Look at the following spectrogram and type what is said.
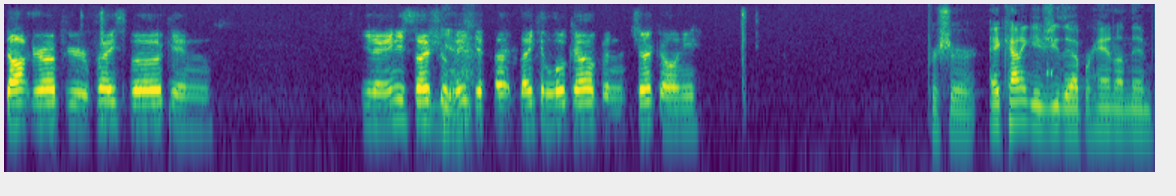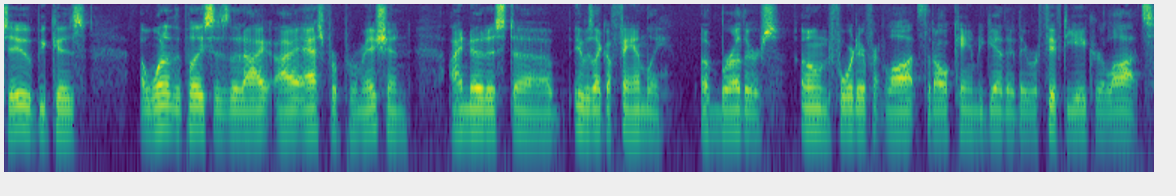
doctor up your Facebook and you know any social Yeah. media that they can look up and check on you. For sure. It kind of gives you the upper hand on them too because uh, one of the places that I, I asked for permission, I noticed uh, it was like a family of brothers owned four different lots that all came together. They were 50 acre lots.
